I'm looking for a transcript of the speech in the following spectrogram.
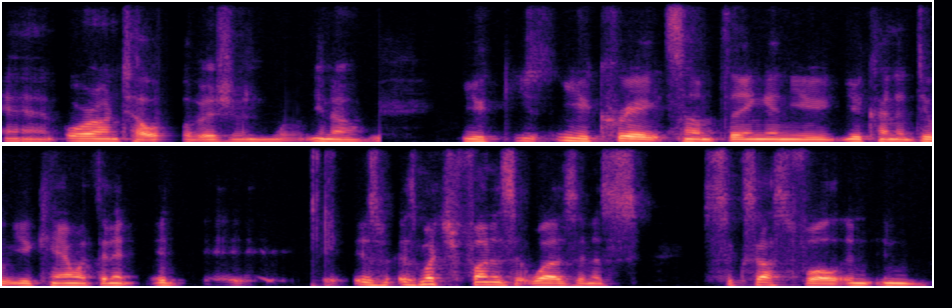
and or on television you know you you, create something and you you kind of do what you can with it it, it, it is as much fun as it was and it's successful in, in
